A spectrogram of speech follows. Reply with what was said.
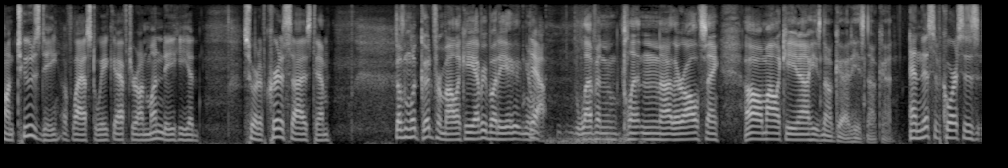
on Tuesday of last week, after on Monday he had sort of criticized him. Doesn't look good for Maliki. Everybody, you know, Yeah. Levin, Clinton, uh, they're all saying, "Oh, Maliki, no, he's no good. He's no good." And this, of course, is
